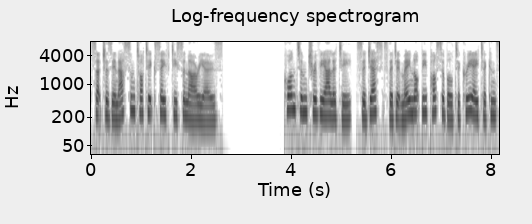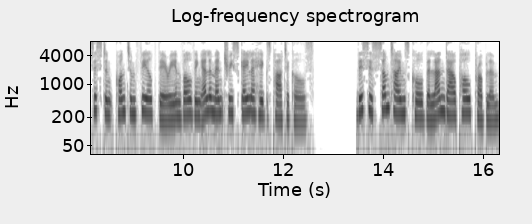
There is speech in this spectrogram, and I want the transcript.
such as in asymptotic safety scenarios. Quantum triviality, suggests that it may not be possible to create a consistent quantum field theory involving elementary scalar Higgs particles. This is sometimes called the Landau pole problem.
